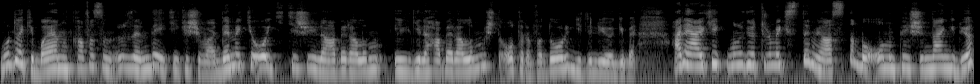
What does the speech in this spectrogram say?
Buradaki bayanın kafasının üzerinde iki kişi var. Demek ki o iki kişiyle haber alım ilgili haber alınmış da o tarafa doğru gidiliyor gibi. Hani erkek bunu götürmek istemiyor aslında bu onun peşinden gidiyor.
